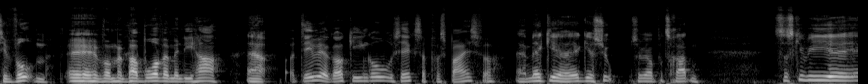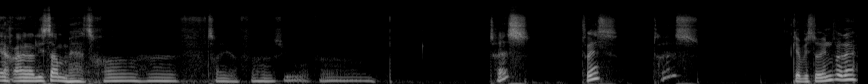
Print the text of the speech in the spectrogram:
til våben, øh, hvor man bare bruger, hvad man lige har. ja. Og det vil jeg godt give en god 6'er på Spice for. ja men jeg, giver, jeg giver 7, så er vi oppe på 13. Så skal vi, øh, jeg regner lige sammen her, 30, 43, 47, 60? 60? 60? Kan vi stå inden for det?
